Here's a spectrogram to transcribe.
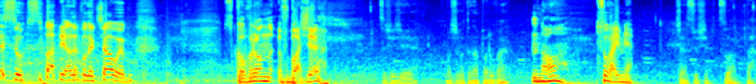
Jezus Maria, ale poleciałem. Skowron w bazie. Co się dzieje? Masz ochotę na parówę? No, słuchaj mnie. Częstuj się, słucham, tak.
